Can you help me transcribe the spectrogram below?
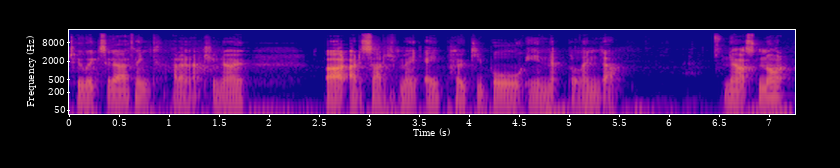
two weeks ago, I think. I don't actually know, but I decided to make a Pokeball in Blender. Now it's not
